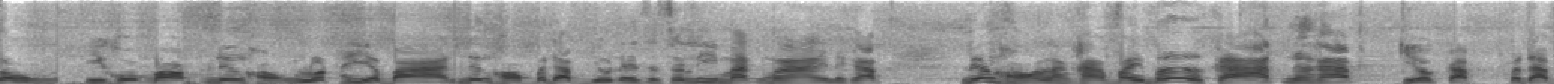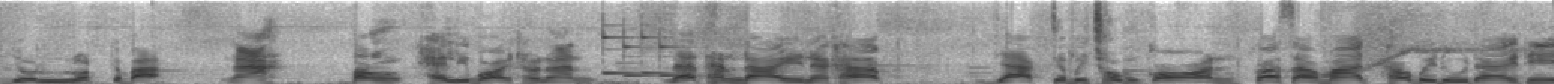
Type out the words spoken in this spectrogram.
ส่งอีโคบ็อกเรื่องของรถพยาบาล เรื่องของประดับยนต์อ c เซสซอรี่มากมายนะครับเรื่องของหลังคาไฟเบอร์การ์ดนะครับ เกี่ยวกับประดับยนต์รถกระบะนะ ต้องแคลิบอยเท่านั้น และท่านใดนะครับ อยากจะไปชมก่อน ก็สามารถเข้าไปดูได้ที่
